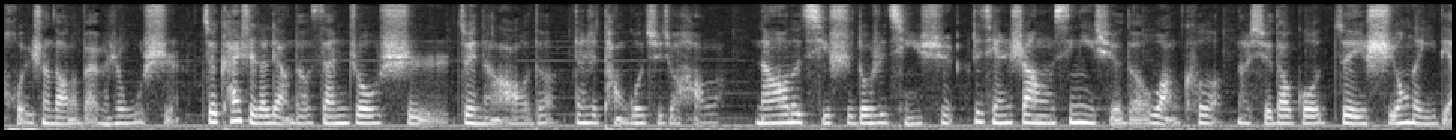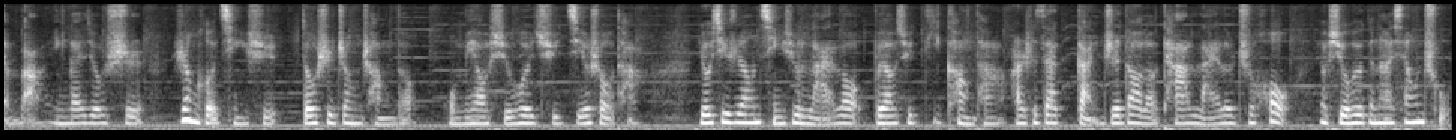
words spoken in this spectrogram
回升到了百分之五十。最开始的两到三周是最难熬的，但是躺过去就好了。难熬的其实都是情绪。之前上心理学的网课，那学到过最实用的一点吧，应该就是任何情绪都是正常的，我们要学会去接受它。尤其是当情绪来了，不要去抵抗它，而是在感知到了它来了之后，要学会跟它相处，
